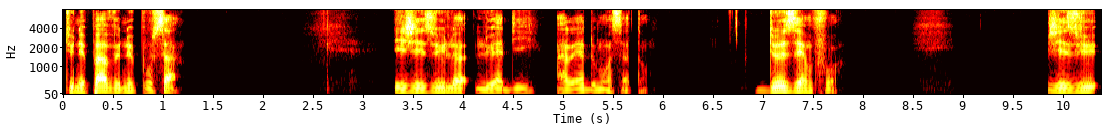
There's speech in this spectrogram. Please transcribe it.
Tu n'es pas venu pour ça. Et Jésus lui a dit, arrête de moi Satan. Deuxième fois. Jésus,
